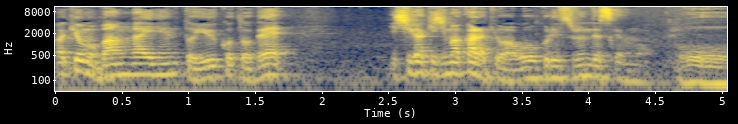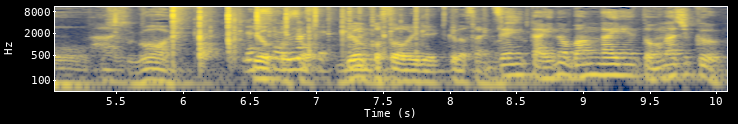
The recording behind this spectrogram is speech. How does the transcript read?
まあ、今日も番外編ということで石垣島から今日はお送りするんですけども。おおはい。すごい。いらようこっしゃいませ。そようこそおいでください前回の番外編と同じく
